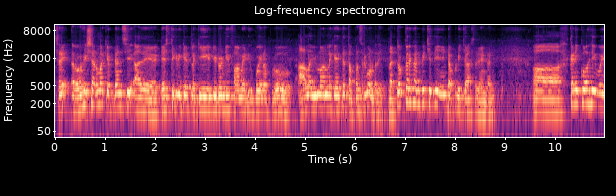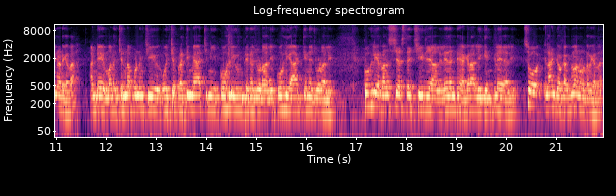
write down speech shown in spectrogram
సరే రోహిత్ శర్మ కెప్టెన్సీ అదే టెస్ట్ క్రికెట్లకి టీ ట్వంటీ ఫార్మేట్కి పోయినప్పుడు వాళ్ళ అభిమానులకి అయితే తప్పనిసరిగా ఉంటుంది. ప్రతి ఒక్కరికి అనిపించింది ఏంటి అప్పుడు ఇచ్చేస్తాడు ఏంటని. కానీ కోహ్లీ పోయినాడు కదా. అంటే మనం చిన్నప్పటి నుంచి వచ్చే ప్రతి మ్యాచ్ని కోహ్లీ ఉంటేనే చూడాలి కోహ్లీ ఆడితేనే చూడాలి. కోహ్లీ రన్స్ చేస్తే చీర్ చేయాలి లేదంటే ఎగరాలి గెంతులేయాలి. సో ఇలాంటి ఒక అభిమానం ఉంటుంది కదా.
